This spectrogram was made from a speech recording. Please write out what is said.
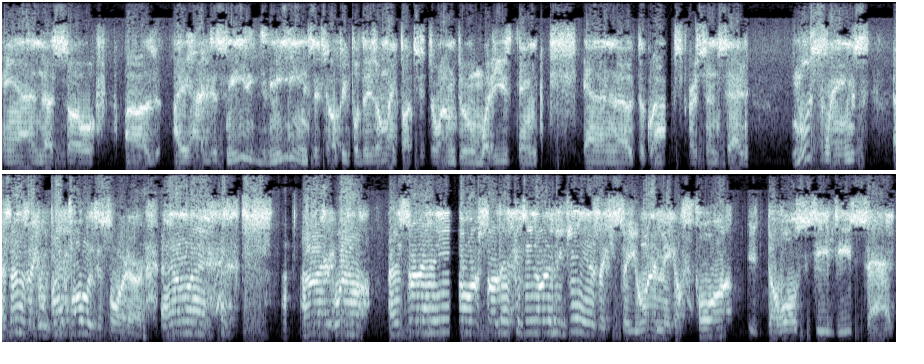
And uh, so uh, I had this meeting, meeting to tell people these are my thoughts, these are what I'm doing. What do you think? And uh, the graphics person said Mood Swings. That sounds like a bipolar disorder. And I'm like, I'm like, well, and so then, you know, so that, cause you know, in the beginning, it's like, so you want to make a four double CD set,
